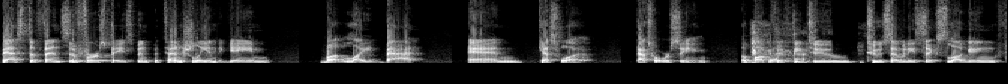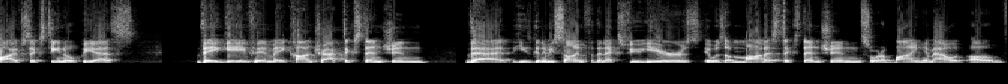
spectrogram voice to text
best defensive first baseman potentially in the game, but light bat. And guess what? That's what we're seeing. A buck 52, 276 slugging, 516 OPS. They gave him a contract extension that he's going to be signed for the next few years. It was a modest extension, sort of buying him out of,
